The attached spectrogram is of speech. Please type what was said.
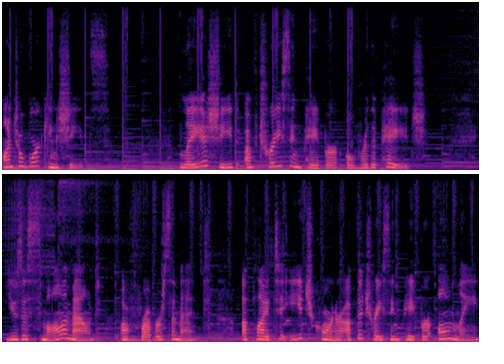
onto working sheets. Lay a sheet of tracing paper over the page. Use a small amount of rubber cement applied to each corner of the tracing paper only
